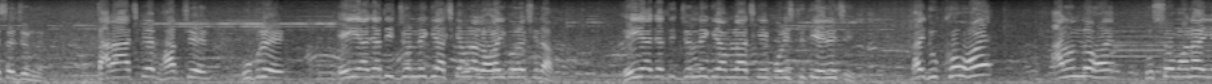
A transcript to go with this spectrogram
দেশের জন্য, তারা আজকে ভাবছেন, উপরে, এই আজাদির জন্য কি আজকে আমরা লড়াই করেছিলাম? এই আজাদির জন্য কি আমরা আজকে এই পরিস্থিতি এনেছি? তাই দুঃখও হয় আনন্দ হয়, উৎসব মনাই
